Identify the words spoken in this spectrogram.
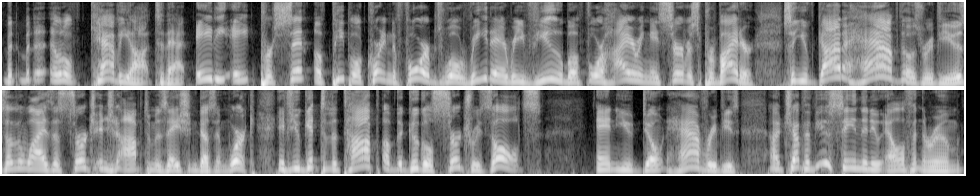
But, but a little caveat to that 88% of people, according to Forbes, will read a review before hiring a service provider. So you've got to have those reviews. Otherwise, the search engine optimization doesn't work. If you get to the top of the Google search results, and you don't have reviews. Uh, have you seen the new Elephant in the Room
